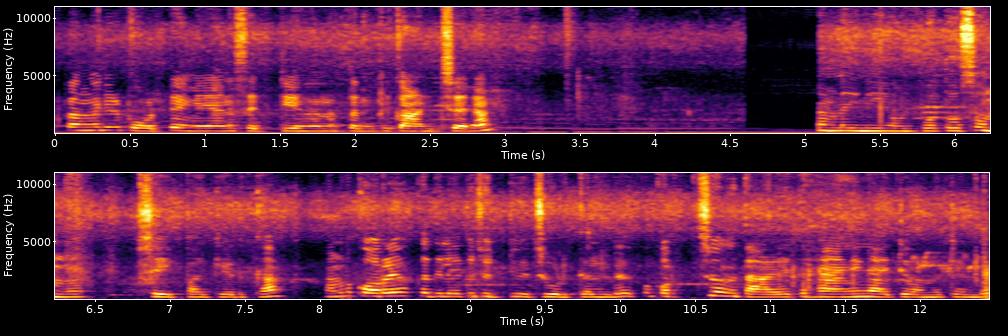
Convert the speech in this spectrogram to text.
അപ്പോൾ അങ്ങനെ ഒരു പോട്ട് എങ്ങനെയാണ് സെറ്റ് ചെയ്യുന്നതെന്നൊക്കെ നിങ്ങൾക്ക് കാണിച്ചു തരാം നമ്മൾ ഈ നിയോൺ പോത്തോസ് ഒന്ന് ഷേപ്പാക്കി എടുക്കാം. നമ്മൾ കുറേയൊക്കെ ഇതിലേക്ക് ചുറ്റി വെച്ച് കൊടുക്കലുണ്ട്. അപ്പോൾ കുറച്ചൊന്ന് താഴേക്ക് ഹാങ്ങിങ് ആയിട്ട് വന്നിട്ടുണ്ട്.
